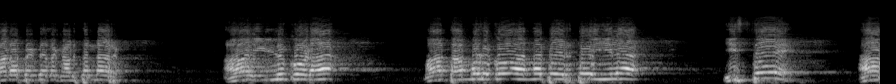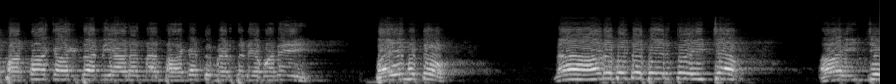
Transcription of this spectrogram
ఆడబిడ్డలు కడుతున్నారు. ఆ ఇల్లు కూడా మా తమ్ముడుకో అన్న పేరుతో ఇలా ఇస్తే ఆ పట్టా కాగితాన్ని ఆడన్నా తాకట్టు పెడతాడేమని భయముతో నా ఆడబిడ్డ పేరుతో ఇచ్చాం. ఆ ఇచ్చే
